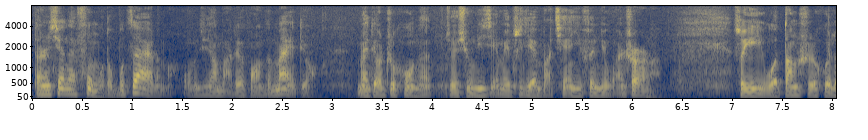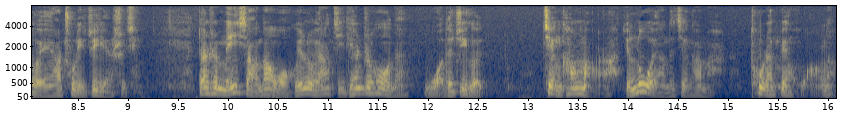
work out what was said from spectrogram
但是现在父母都不在了嘛，我们就想把这个房子卖掉，卖掉之后呢，就兄弟姐妹之间把钱一分就完事儿了，所以我当时回洛阳要处理这件事情，但是没想到我回洛阳几天之后呢，我的这个健康码啊，就洛阳的健康码突然变黄了。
